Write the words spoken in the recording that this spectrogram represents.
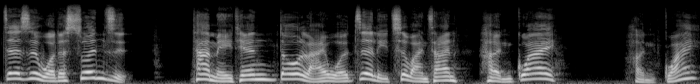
这是我的孙子，他每天都来我这里吃晚餐，很乖，很乖。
